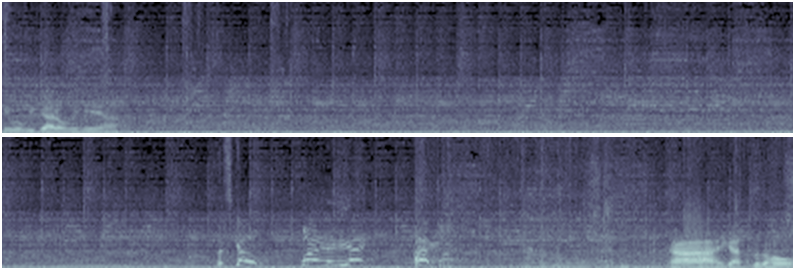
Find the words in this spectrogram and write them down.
See what we got over here. Let's go! 188! Hey! Ah, he got through the hole.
